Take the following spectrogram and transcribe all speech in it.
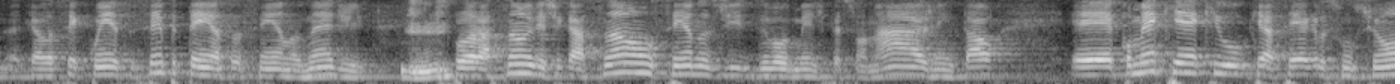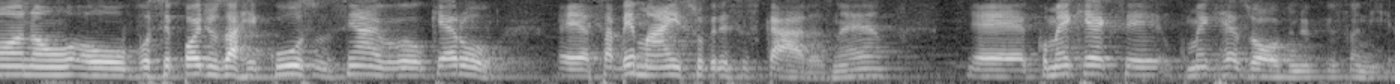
naquela sequência sempre tem essas cenas, né? De, uhum. exploração, investigação, cenas de desenvolvimento de personagem e tal. É, como é que é que, o, que as regras funcionam? Ou você pode usar recursos assim, ah, eu quero é, saber mais sobre esses caras, né? É, como é que é que você, como é que resolve no Epifania?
